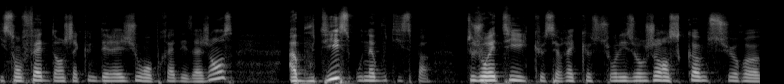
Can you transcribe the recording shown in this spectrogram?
qui sont faites dans chacune des régions auprès des agences aboutissent ou n'aboutissent pas. Toujours est-il que c'est vrai que sur les urgences comme sur euh,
